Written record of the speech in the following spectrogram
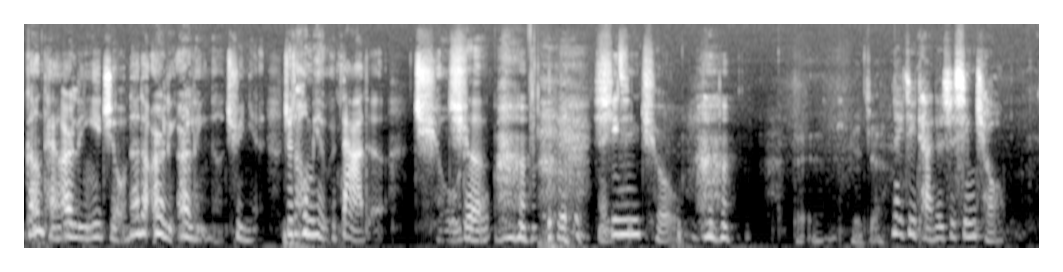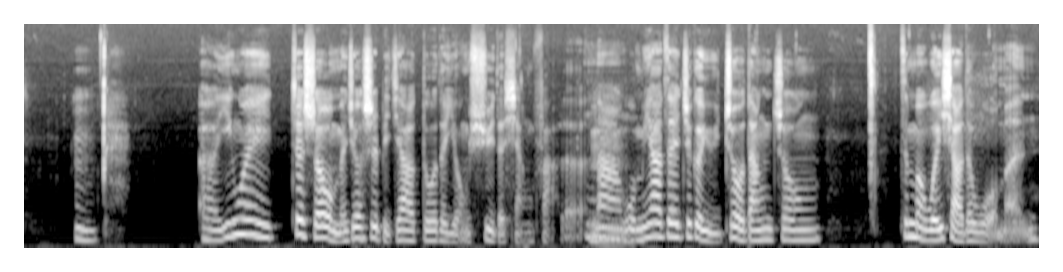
刚谈二零一九，那到二零二零呢？去年就是后面有个大的球的 星球，你讲。那季谈的是星球，呃，因为这时候我们就是比较多的永续的想法了。那我们要在这个宇宙当中，这么微小的我们，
